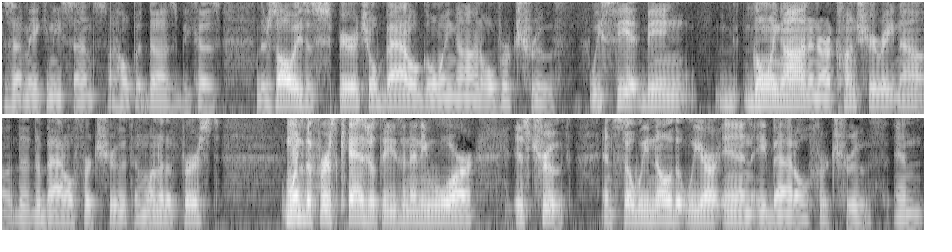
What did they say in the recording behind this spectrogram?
Does that make any sense? I hope it does because there's always a spiritual battle going on over truth. We see it being going on in our country right now, the, the battle for truth. And one of the first one of the first casualties in any war is truth. And so we know that we are in a battle for truth. And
